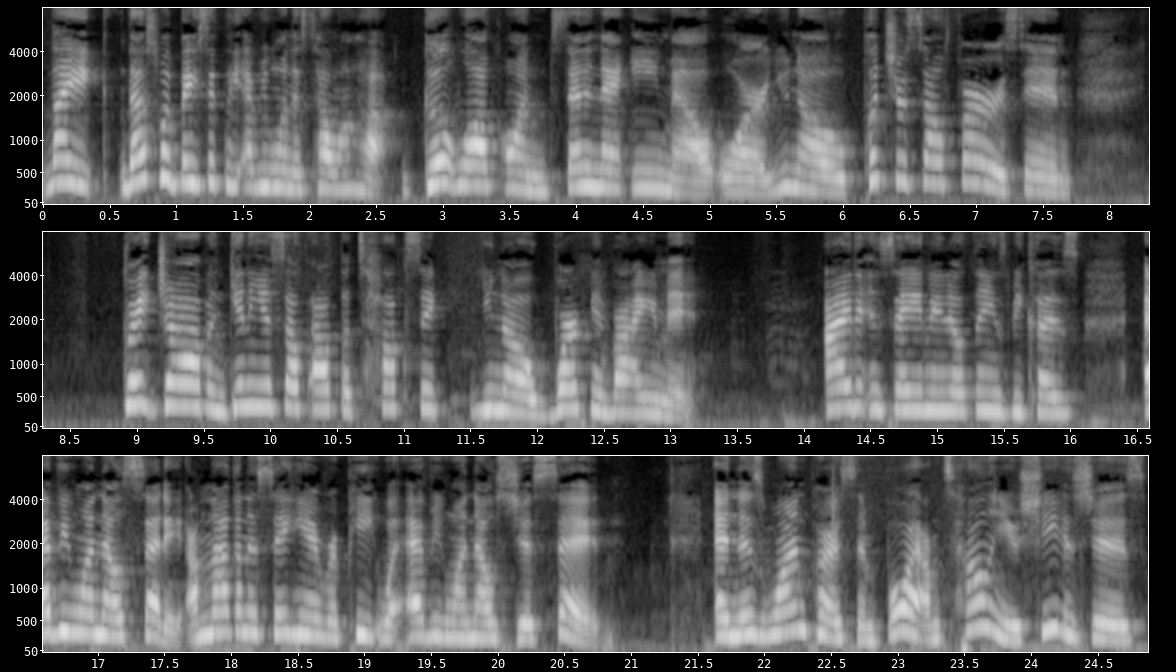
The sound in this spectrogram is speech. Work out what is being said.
like that's what basically everyone is telling her. Good luck on sending that email or, you know, put yourself first and great job on getting yourself out the toxic, you know, work environment. I didn't say any of those things because everyone else said it. I'm not going to sit here and repeat what everyone else just said. And this one person, boy, I'm telling you, she is just,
